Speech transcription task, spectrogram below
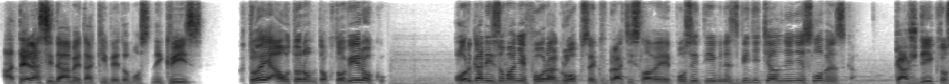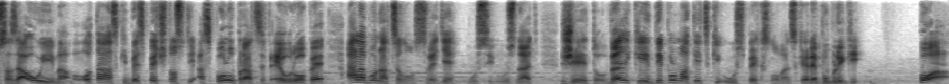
A teraz si dáme taký vedomostný kvíz. Kto je autorom tohto výroku? Organizovanie fóra Globsek v Bratislave je pozitívne zviditeľnenie Slovenska. Každý, kto sa zaujíma o otázky bezpečnosti a spolupráce v Európe alebo na celom svete, musí uznať, že je to veľký diplomatický úspech Slovenskej republiky. Po A.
